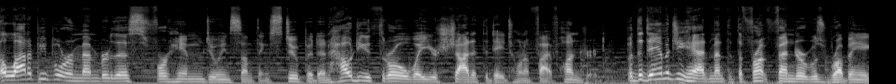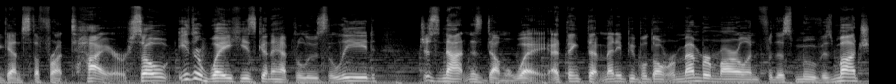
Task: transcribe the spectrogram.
a lot of people remember this for him doing something stupid, and how do you throw away your shot at the Daytona 500? But the damage he had meant that the front fender was rubbing against the front tire, so either way, he's going to have to lose the lead, just not in as dumb a way. I think that many people don't remember Marlin for this move as much,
